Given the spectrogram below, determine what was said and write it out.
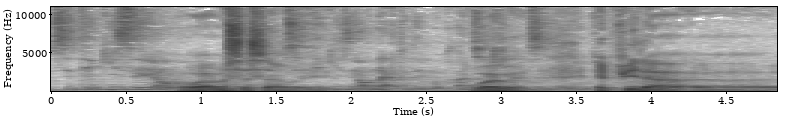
C'est déguisé en, ouais, c'est ça, ouais. déguisé en acte démocratique. Ouais, ouais. Et puis là, euh,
